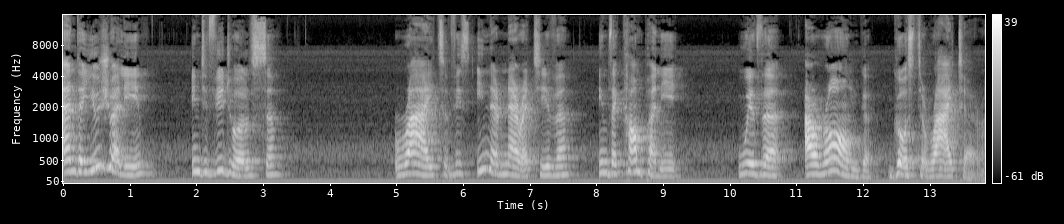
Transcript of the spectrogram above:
And uh, usually, individuals write this inner narrative in the company with uh, a wrong ghost writer,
